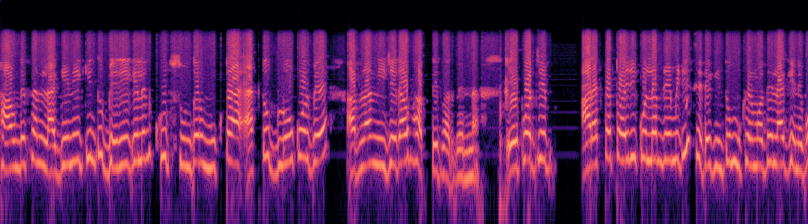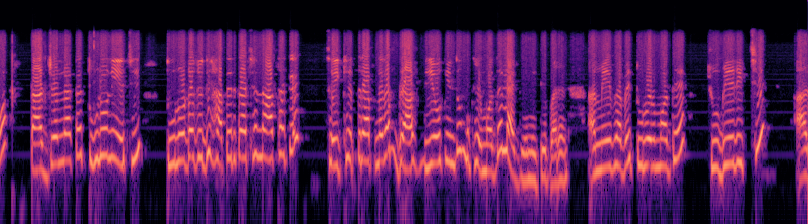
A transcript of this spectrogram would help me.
ফাউন্ডেশন লাগিয়ে নিয়ে কিন্তু বেরিয়ে গেলেন। খুব সুন্দর মুখটা এত গ্লো করবে, আপনারা নিজেরাও ভাবতে পারবেন না। এরপর যে আর একটা তৈরি করলাম রেমেডি সেটা কিন্তু মুখের মধ্যে লাগিয়ে নেব। তার জন্য একটা তুলো নিয়েছি। তুলোটা যদি হাতের কাছে না থাকে, সেই ক্ষেত্রে আপনারা ব্রাশ দিয়েও কিন্তু মুখের মধ্যে লাগিয়ে নিতে পারেন। আমি এইভাবে তুলোর মধ্যে চুবিয়ে দিচ্ছি আর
